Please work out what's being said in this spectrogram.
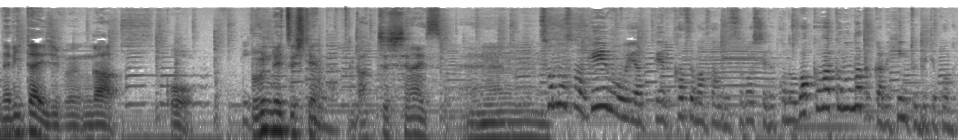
なりたい自分がこう分裂してんだ、合致してないですようね、ん。そのさゲームをやってる勝間さんと過ごしてるこのワクワクの中からヒント出てこない？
